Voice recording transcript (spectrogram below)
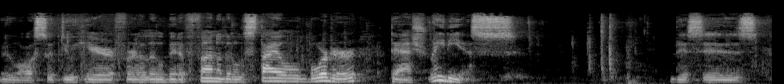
We'll also do here, for a little bit of fun, a little style border dash radius. This is,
